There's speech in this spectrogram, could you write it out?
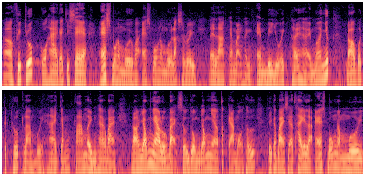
uh, phía trước của hai cái chiếc xe S450 và S450 Luxury. Đây là cái màn hình MBUX thế hệ mới nhất. Đó với kích thước là 12.8 inch ha các bạn. Đó giống nhau luôn các bạn, sử dụng giống nhau tất cả mọi thứ. Thì các bạn sẽ thấy là S450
